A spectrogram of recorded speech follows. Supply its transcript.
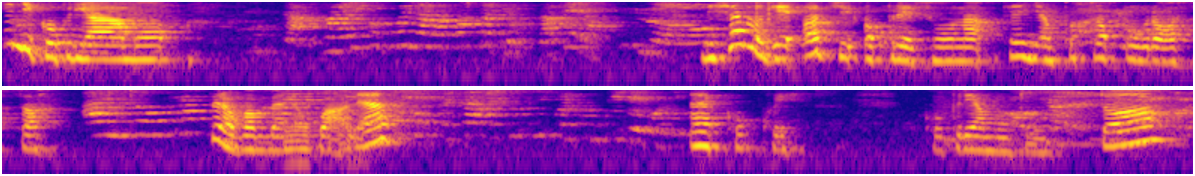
E li copriamo. Diciamo che oggi ho preso una teglia un po' troppo grossa, però va bene uguale, eh? Ecco qui, copriamo tutto.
